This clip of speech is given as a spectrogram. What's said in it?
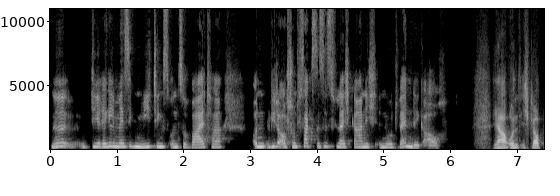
ne? die regelmäßigen Meetings und so weiter. Und wie du auch schon sagst, das ist vielleicht gar nicht notwendig auch. Ja, und ich glaube,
